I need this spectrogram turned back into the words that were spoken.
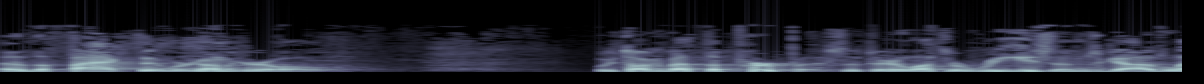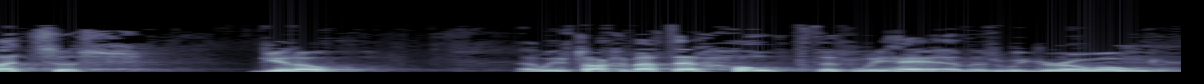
uh, the fact that we're going to grow old. We've talked about the purpose, that there are lots of reasons God lets us get old. Uh, we've talked about that hope that we have as we grow older.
